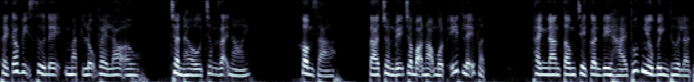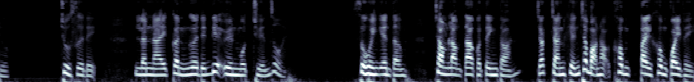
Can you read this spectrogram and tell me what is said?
Thấy các vị sư đệ mặt lộ vẻ lo âu, Trần Hầu chậm rãi nói. Không sao, ta chuẩn bị cho bọn họ một ít lễ vật. Thành Nan Tông chỉ cần đi hái thuốc nhiều bình thường là được. Chủ sư đệ, lần này cần ngươi đến địa uyên một chuyến rồi. Sư huynh yên tâm, trong lòng ta có tính toán, chắc chắn khiến cho bọn họ không tay không quay về.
